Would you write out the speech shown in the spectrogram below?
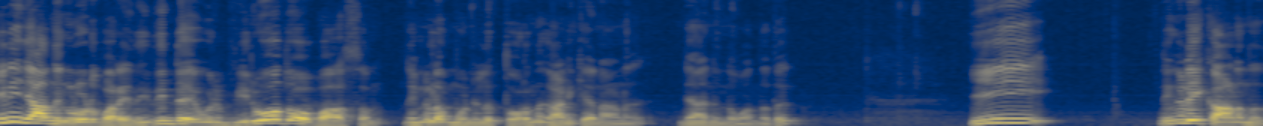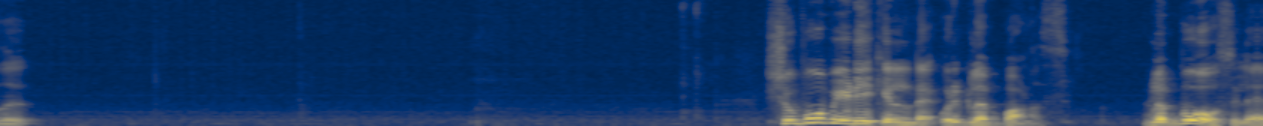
ഇനി ഞാൻ നിങ്ങളോട് പറയുന്നത് ഇതിന്റെ ഒരു വിരോധാഭാസം നിങ്ങളുടെ മുന്നിൽ തുറന്നു കാണിക്കാനാണ് ഞാൻ ഇന്ന് വന്നത്. ഈ നിങ്ങൾ ഈ കാണുന്നത് ഡി പീഡിയക്കലിന്റെ ഒരു ക്ലബ്ബാണ് ക്ലബ്ബ് ഹൗസിലെ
